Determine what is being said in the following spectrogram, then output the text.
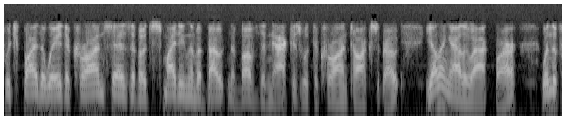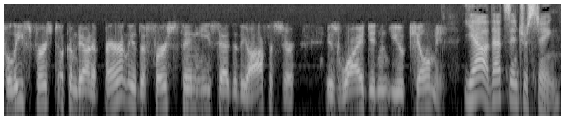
which, by the way, the Quran says about smiting them about and above the neck is what the Quran talks about, yelling Allahu Akbar. When the police first took him down, apparently the first thing he said to the officer is, Why didn't you kill me? Yeah, that's interesting.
